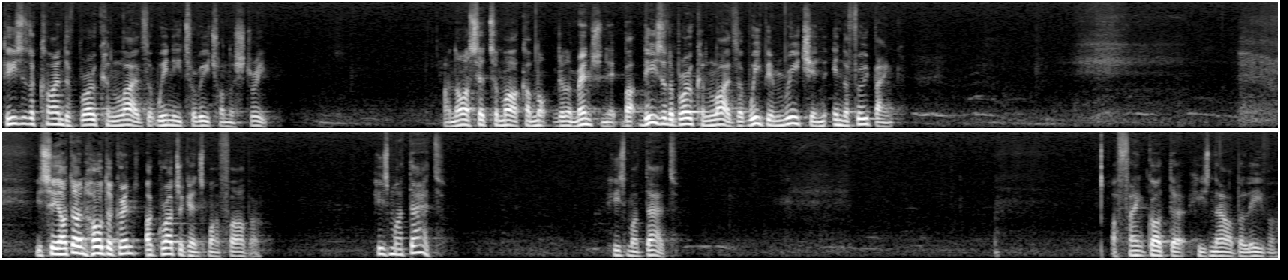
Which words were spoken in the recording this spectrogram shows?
These are the kind of broken lives that we need to reach on the street. I know I said to Mark, I'm not going to mention it, but these are the broken lives that we've been reaching in the food bank. You see, I don't hold a grudge against my father. He's my dad. He's my dad. I thank God that he's now a believer.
